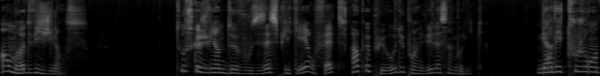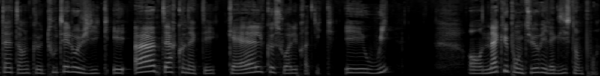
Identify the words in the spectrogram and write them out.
en mode vigilance tout ce que je viens de vous expliquer, en fait, un peu plus haut du point de vue de la symbolique. Gardez toujours en tête hein, que tout est logique et interconnecté, quelles que soient les pratiques. Et oui, en acupuncture, il existe un point.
